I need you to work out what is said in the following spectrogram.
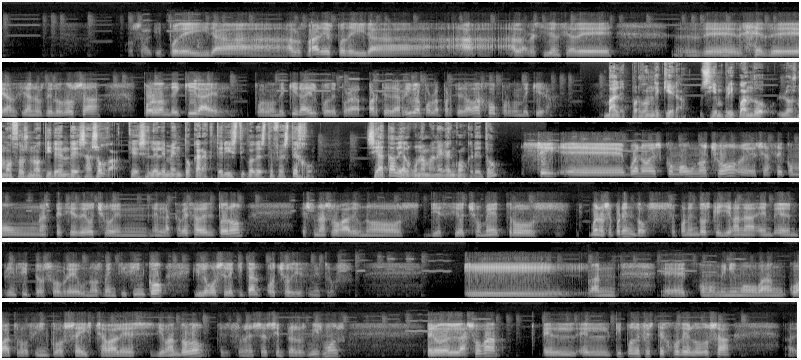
O sea que puede ir a, a los bares puede ir a, a la residencia de, de, ancianos de Lodosa, por donde quiera él, por donde quiera él, puede por la parte de arriba, por la parte de abajo, por donde quiera. Vale, por donde quiera, siempre y cuando los mozos no tiren de esa soga, que es el elemento característico de este festejo. ¿Se ata de alguna manera en concreto? Sí, eh, bueno, es como un 8, eh, se hace como una especie de 8 en, en la cabeza del toro. Es una soga de unos 18 metros, bueno, se ponen dos, se ponen dos que llegan en, principio sobre unos 25 y luego se le quitan 8 o 10 metros. Y van, eh, como mínimo van 4, 5, 6 chavales llevándolo, que suelen ser siempre los mismos. Pero la soga, el, tipo de festejo de Lodosa,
